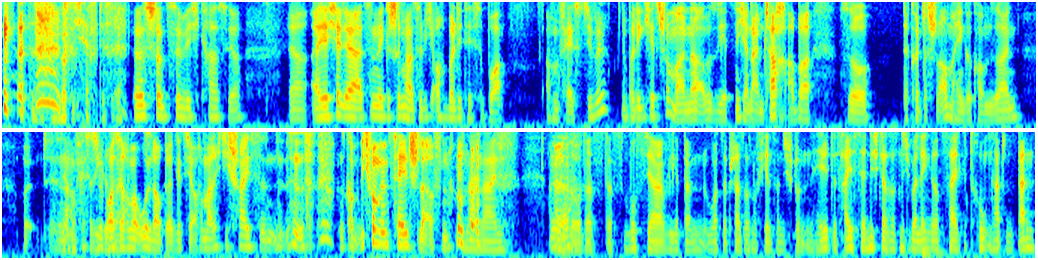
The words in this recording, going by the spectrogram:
das ist schon wirklich heftig, ey. Das ist schon ziemlich krass, ja. Ja, also ich hätte ja, als du mir geschrieben hast, habe ich auch überlegt, ich so, boah, auf dem Festival überlege ich jetzt schon mal, ne? Aber so jetzt nicht an einem Tag, aber so, da könnte das schon auch mal hingekommen sein. Weil nach dem Festival brauchst du auch immer Urlaub, da geht es ja auch immer richtig scheiße. Es kommt nicht vom im Zelt schlafen. Nein, nein. Ja. Also das, das muss ja, wie dann WhatsApp-Status auch nur 24 Stunden hält. Das heißt ja nicht, dass es nicht über längere Zeit getrunken hat und dann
